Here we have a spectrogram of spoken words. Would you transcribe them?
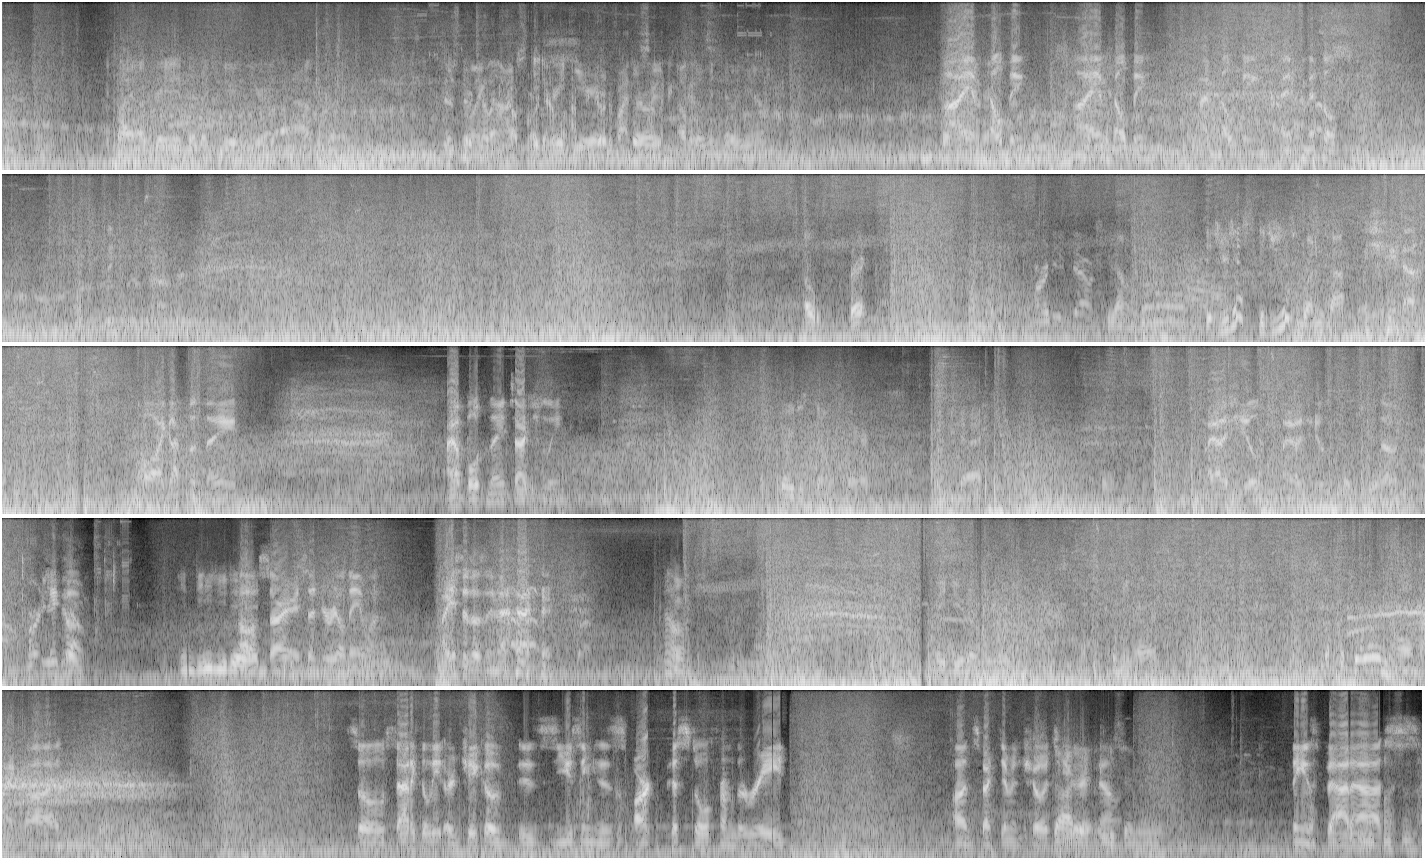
If I upgraded the legendary gear I have, but There's no going telling on, how just far get they'll raid have to go to and find the throw it summoning out the window, you know. I am helping. I am helping. I'm helping. I am helping. Oh, bricks. Party down. That. Did you just did you just run past? me? yeah. Oh, I got the knight. I have both knights actually. So just don't care. Okay. I got a shield. I got a shield. So, Party Jacob. Indeed, you did. Oh, sorry. I said your real name one. I guess it doesn't matter. Oh. They do that weird. When you know it. Look at him. oh my god. So Static Elite or Jacob is using his arc pistol from the raid. I'll inspect him and show it to you right now. Thing is badass.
